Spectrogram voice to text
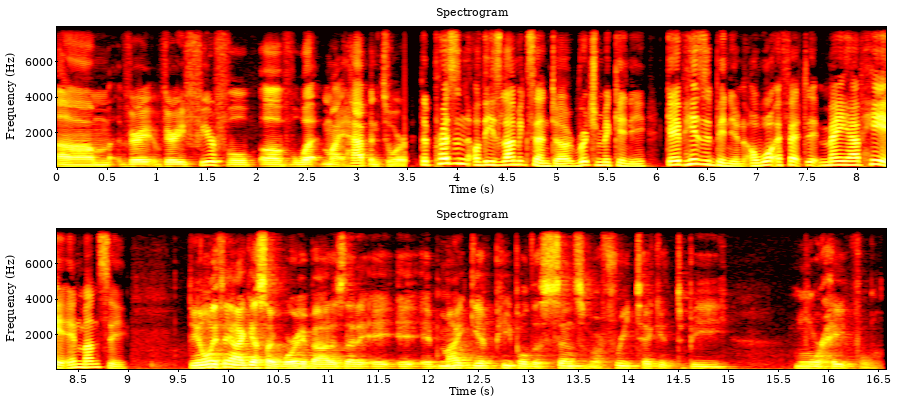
um, very very fearful of what might happen to her. The president of the Islamic Center, Richard McKinney, gave his opinion on what effect it may have here in Muncie. The only thing I guess I worry about is that it, it, it might give people the sense of a free ticket to be more hateful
